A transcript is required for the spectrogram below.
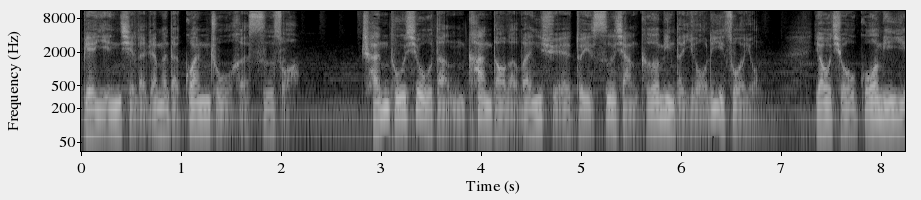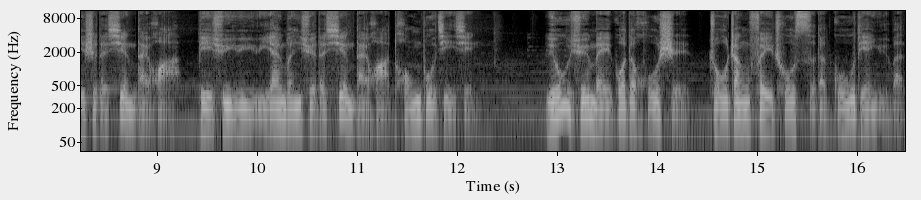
便引起了人们的关注和思索。陈独秀等看到了文学对思想革命的有力作用，要求国民意识的现代化必须与语言文学的现代化同步进行。留学美国的胡适主张废除死的古典语文，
